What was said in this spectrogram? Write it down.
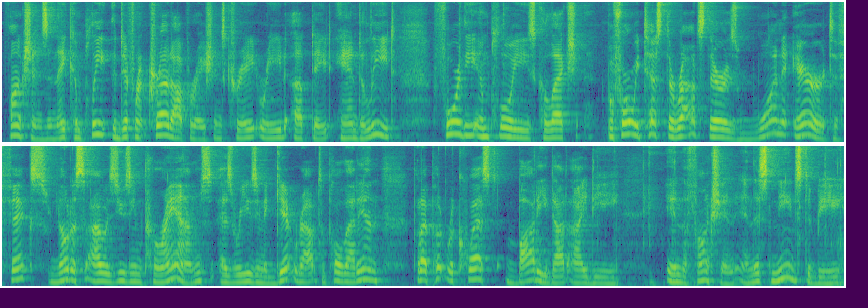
functions and they complete the different CRUD operations, create, read, update, and delete for the employees collection. Before we test the routes, there is one error to fix. Notice I was using params as we're using a get route to pull that in, but I put request body.id in the function, and this needs to be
